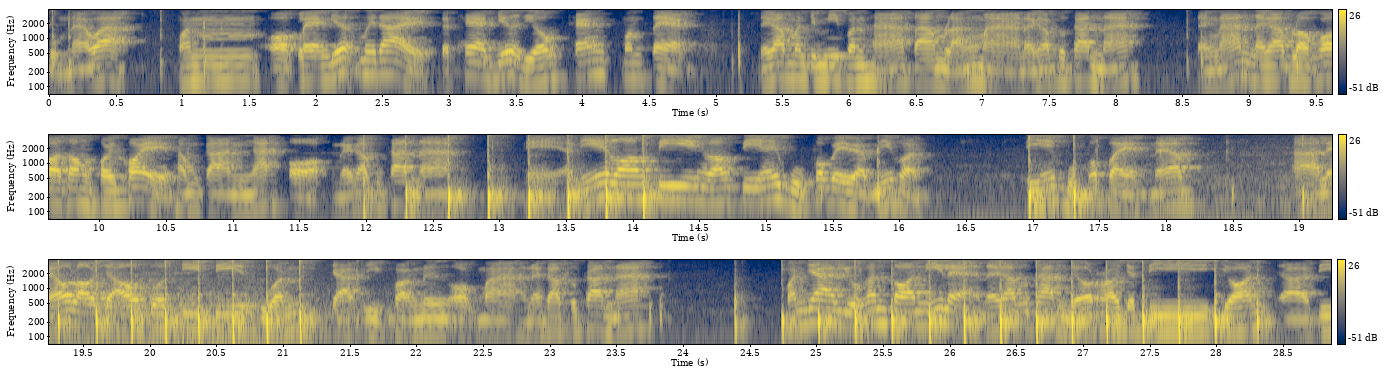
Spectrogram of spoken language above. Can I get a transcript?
ผมนะว่า มันออกแรงเยอะไม่ได้กระแทกเยอะเดี๋ยวแข้งมันแตกนะครับมันจะมีปัญหาตามหลังมานะครับทุกท่านนะดังนั้นนะครับเราก็ต้องค่อยๆทำการงัดออกนะครับทุกท่านนะนี่อันนี้ลองตีลองตีให้บุกเข้าไปแบบนี้ก่อน ตีให้บุกเข้าไปนะครับอ่าแล้วเราจะเอาตัวทีตีสวนจากอีกฝั่งหนึ่งออกมานะครับ ทุกท่านนะ มันยากอยู่ขั้นตอนนี้แหละนะครับ ทุกท่านเดี๋ยวเราจะตีย้อนอ่าตี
